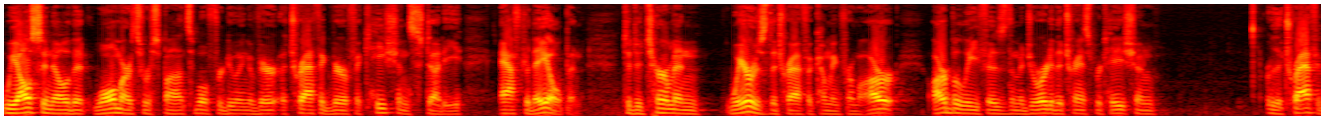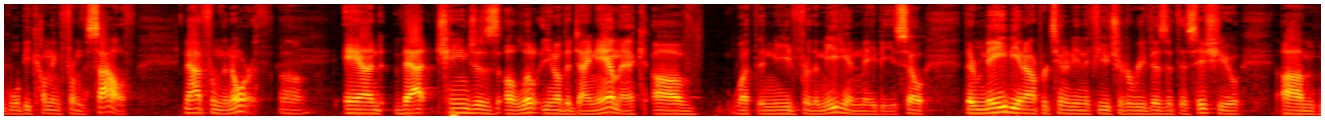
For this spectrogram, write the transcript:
We also know that Walmart's responsible for doing a, ver- a traffic verification study after they open to determine where is the traffic coming from. Our, our belief is the majority of the transportation or the traffic will be coming from the south, not from the north. And that changes a little, you know, the dynamic of what the need for the median may be. So there may be an opportunity in the future to revisit this issue. Um,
